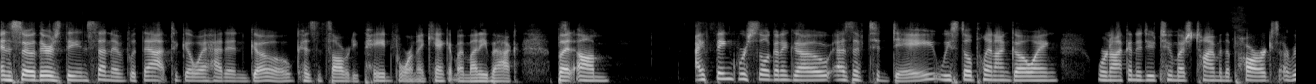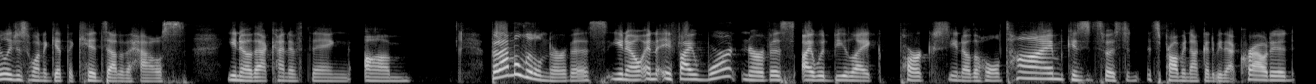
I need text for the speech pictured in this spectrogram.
And so there's the incentive with that to go ahead and go because it's already paid for and I can't get my money back. But um, I think we're still going to go as of today. We still plan on going. We're not going to do too much time in the parks. I really just want to get the kids out of the house, you know, that kind of thing. Um, but I'm a little nervous, you know, and if I weren't nervous, I would be like parks, you know, the whole time because it's supposed to, it's probably not going to be that crowded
